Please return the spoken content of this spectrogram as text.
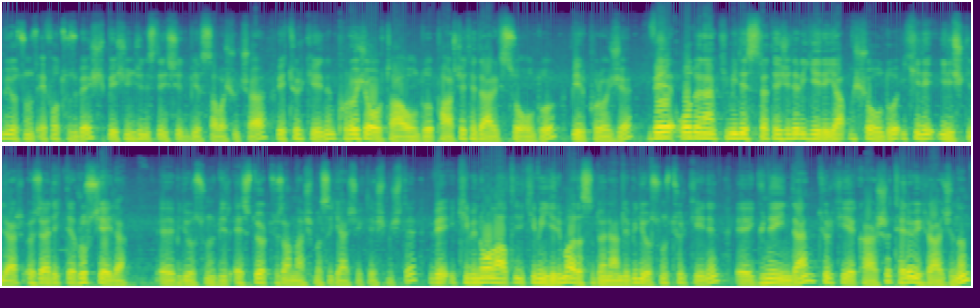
Biliyorsunuz F-35 5. nesil bir savaş uçağı ve Türkiye'nin proje ortağı olduğu, parça tedarikçisi olduğu bir proje ve o dönemki milli stratejileri gereği yapmış olduğu ikili ilişkiler özellikle Rusya ile biliyorsunuz bir S-400 anlaşması gerçekleşmişti. Ve 2016-2020 arası dönemde biliyorsunuz Türkiye'nin e, güneyinden Türkiye'ye karşı terör ihracının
